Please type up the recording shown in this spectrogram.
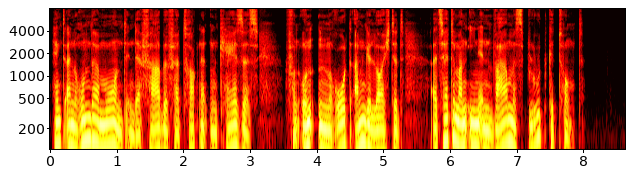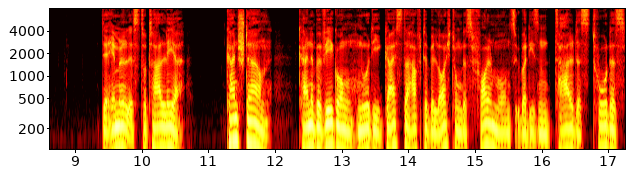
hängt ein runder Mond in der Farbe vertrockneten Käses, von unten rot angeleuchtet, als hätte man ihn in warmes Blut getunkt. Der Himmel ist total leer. Kein Stern, keine Bewegung, nur die geisterhafte Beleuchtung des Vollmonds über diesem Tal des Todes,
